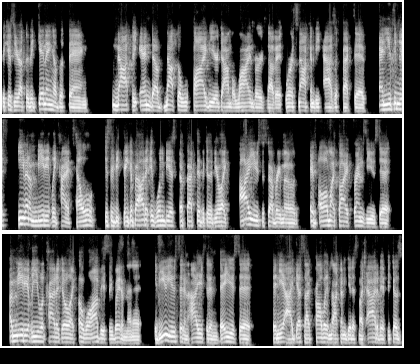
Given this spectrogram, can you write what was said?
because you're at the beginning of the thing not the end of, not the five year down the line version of it, where it's not going to be as effective. And you can just even immediately kind of tell, just if you think about it, it wouldn't be as effective because if you're like, I use discovery mode, if all my five friends used it, immediately you would kind of go like, oh, well, obviously, wait a minute. If you used it and I used it and they used it, then yeah, I guess I probably am not going to get as much out of it because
